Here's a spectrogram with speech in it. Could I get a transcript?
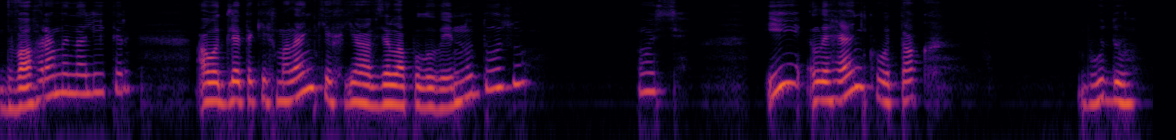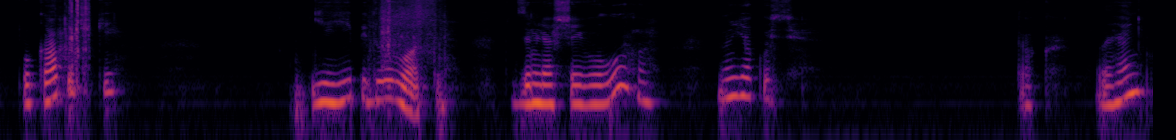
2 грами на літр. А от для таких маленьких я взяла половинну дозу. Ось. І легенько отак буду по капочки її підливати. Тут земля ще й волога, ну якось так, легенько,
